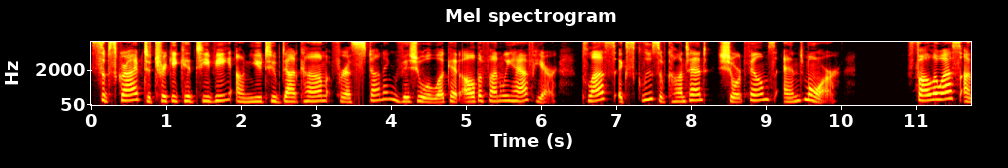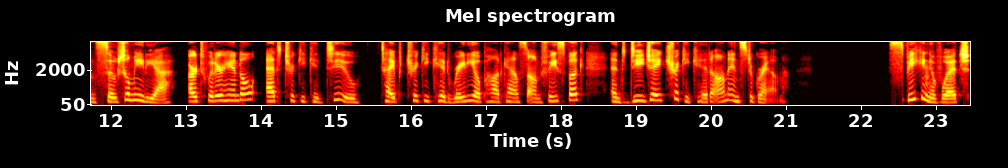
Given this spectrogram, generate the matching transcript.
Subscribe to Tricky Kid TV on YouTube.com for a stunning visual look at all the fun we have here, plus exclusive content, short films, and more. Follow us on social media. Our Twitter handle at TrickyKid2, type Tricky Kid Radio Podcast on Facebook, and DJ Tricky Kid on Instagram. Speaking of which,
